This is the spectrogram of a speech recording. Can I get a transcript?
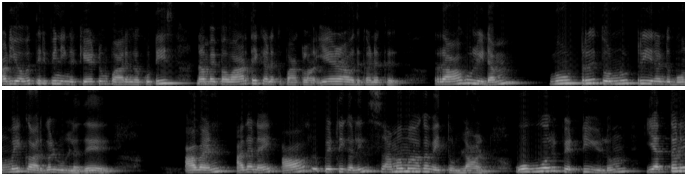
ஆடியோவை திருப்பி நீங்கள் கேட்டும் பாருங்கள் குட்டீஸ். நம்ம இப்போ வார்த்தை கணக்கு பார்க்கலாம். ஏழாவது கணக்கு. ராகுலிடம் நூற்று தொண்ணூற்றி இரண்டு பொம்மை கார்கள் உள்ளது. அவன் அதனை ஆறு பெட்டிகளில் சமமாக வைத்துள்ளான். ஒவ்வொரு பெட்டியிலும் எத்தனை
